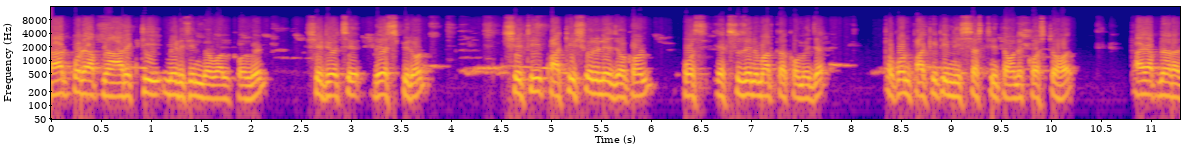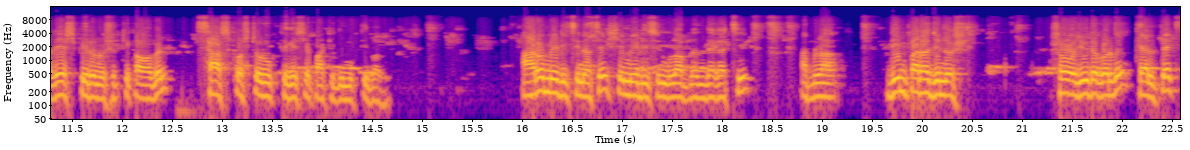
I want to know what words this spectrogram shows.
তারপরে আপনার আরেকটি মেডিসিন ব্যবহার করবেন, সেটি হচ্ছে রেসপিরন। সেটি পাখির শরীরে যখন অক্সিজেনের মাত্রা কমে যায়, তখন পাখিটি নিঃশ্বাস নিতে অনেক কষ্ট হয়। তাই আপনারা রেসপিরন ওষুধটি খাওয়াবেন। শ্বাসকষ্ট রোগ থেকে সে পাখিটি মুক্তি পাবে। আরও মেডিসিন আছে, সেই মেডিসিনগুলো আপনাদের দেখাচ্ছি। আপনারা ডিম পাড়ার জন্য সহযোগিতা করবে ক্যালপেক্স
